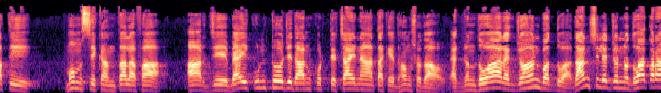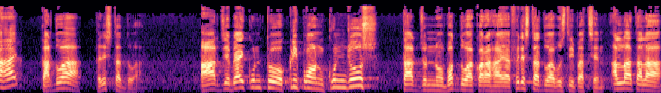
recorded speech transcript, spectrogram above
আতি মুমসিকান তালাফা। আর যে ব্যয়কুণ্ঠ যে দান করতে চায় না, তাকে ধ্বংস দাও। একজন দোয়ার একজন বদোয়া দানশীলের জন্য দোয়া করা হয়। কার দোয়া? ফেরিস্তার দোয়া। আর যে ব্যয়কুণ্ঠ কৃপন কুঞ্জুস, তার জন্য বদোয়া করা হয়। আর ফেরিস্তার দোয়া বুঝতেই পাচ্ছেন। আল্লাহ তালা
